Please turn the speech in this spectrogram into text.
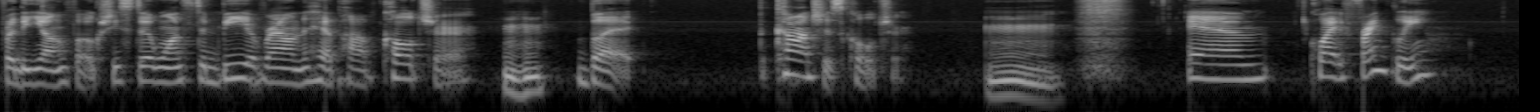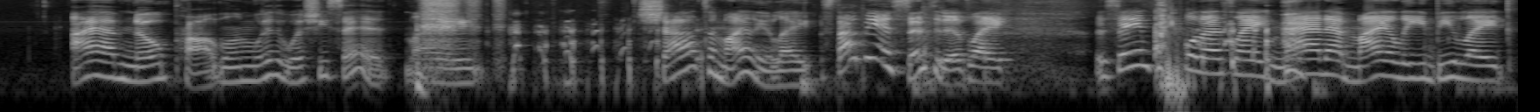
for the young folks. She still wants to be around the hip hop culture, mm-hmm. but the conscious culture. Mm. And quite frankly, I have no problem with what she said. Like, shout out to Miley. Like, stop being sensitive. Like, the same people that's like mad at Miley be like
